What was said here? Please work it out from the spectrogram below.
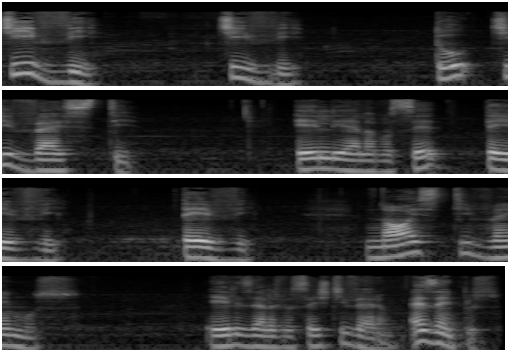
tive. Tive. Tu tiveste. Ele, ela, você teve. Teve. Nós tivemos eles, elas, vocês tiveram. Exemplos.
